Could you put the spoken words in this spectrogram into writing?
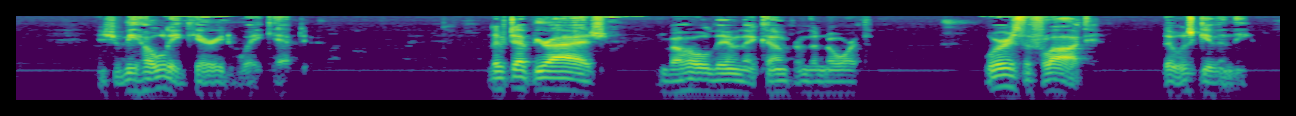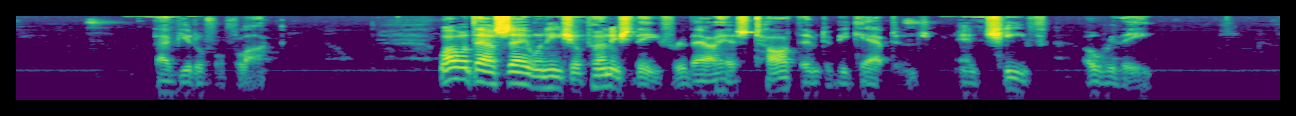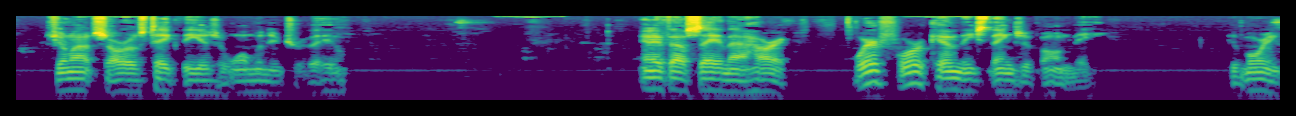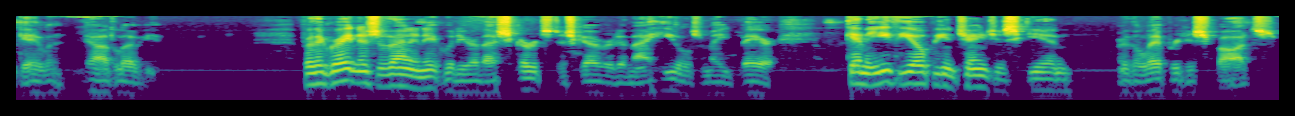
It shall be wholly carried away captive. Lift up your eyes, and behold them that come from the north. Where is the flock that was given thee? Thy beautiful flock. What wilt thou say when he shall punish thee? For thou hast taught them to be captains and chief over thee. Shall not sorrows take thee as a woman in travail? And if thou say in thy heart, Wherefore come these things upon me? Good morning, Gala. God love you. For the greatness of thine iniquity are thy skirts discovered, and thy heels made bare. Can the Ethiopian change his skin, or the leopard his spots?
